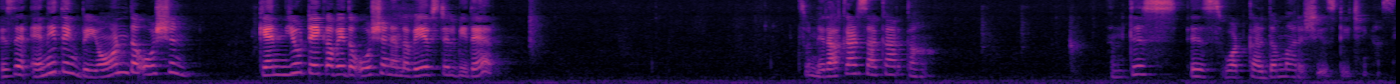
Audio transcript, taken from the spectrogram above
Is there anything beyond the ocean? Can you take away the ocean and the waves still be there? So Nirakar Sakar kaha? And this is what Kardama Rishi is teaching us.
